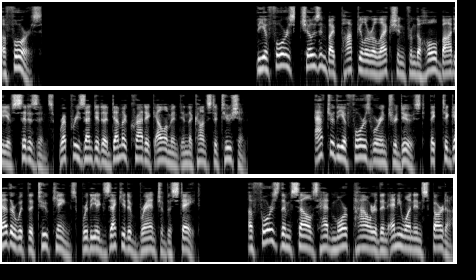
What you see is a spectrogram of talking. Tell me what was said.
Ephors The ephors, chosen by popular election from the whole body of citizens, represented a democratic element in the constitution. After the ephors were introduced, they, together with the two kings, were the executive branch of the state. Ephors themselves had more power than anyone in Sparta,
